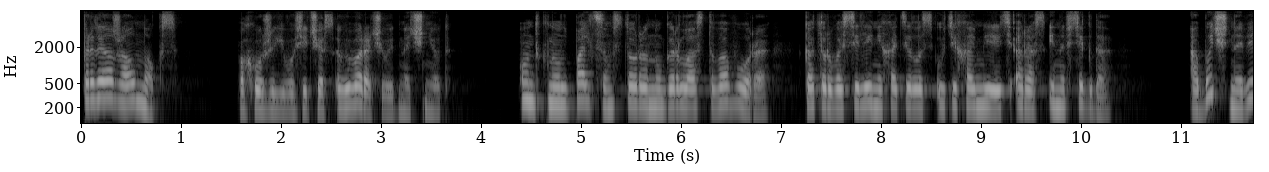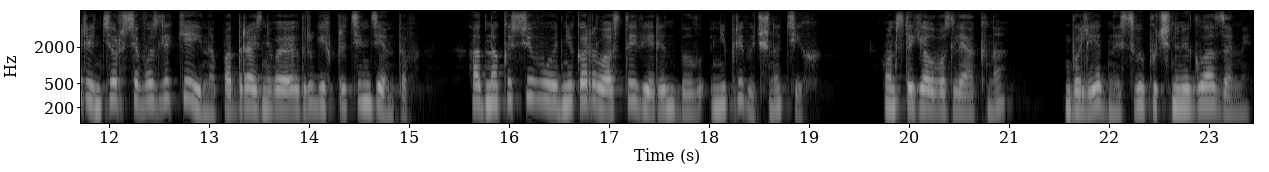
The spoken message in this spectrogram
Продолжал Нокс. Похоже, его сейчас выворачивать начнет. Он ткнул пальцем в сторону горластого вора, которого Селене хотелось утихомирить раз и навсегда. Обычно Верин терся возле Кейна, подразнивая других претендентов. Однако сегодня горластый Верин был непривычно тих. Он стоял возле окна, бледный, с выпученными глазами.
